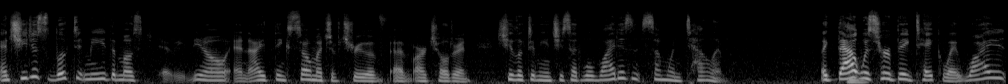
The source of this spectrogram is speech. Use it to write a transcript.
And she just looked at me the most, you know, and I think so much of true of, of our children. She looked at me and she said, Well, why doesn't someone tell him? Like that mm. was her big takeaway. Why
